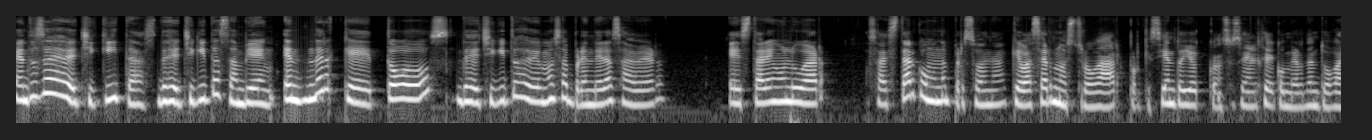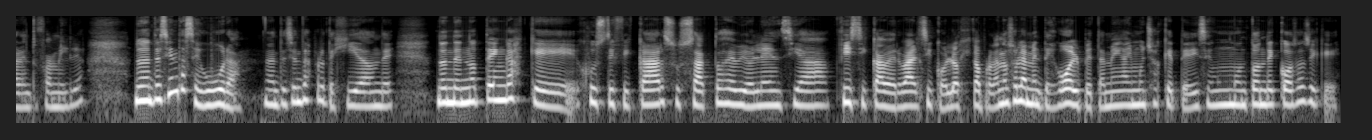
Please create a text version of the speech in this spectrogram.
Entonces desde chiquitas, desde chiquitas también, entender que todos, desde chiquitos debemos aprender a saber estar en un lugar o sea, estar con una persona que va a ser nuestro hogar, porque siento yo que con eso se convierte en tu hogar, en tu familia, donde te sientas segura, donde te sientas protegida, donde, donde no tengas que justificar sus actos de violencia física, verbal, psicológica, porque no solamente es golpe, también hay muchos que te dicen un montón de cosas y que,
